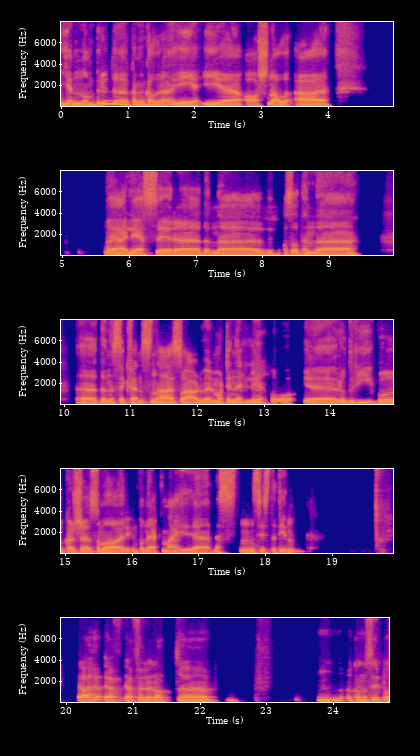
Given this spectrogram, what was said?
gjennombrudd, kan vi kalle det, i, i Arsenal. Uh, når jeg leser denne, altså denne Eh, denne sekvensen her, så er det vel Martinelli og eh, Rodrigo kanskje som har imponert meg eh, nesten siste tiden? Ja, jeg, jeg føler at Kan du si på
